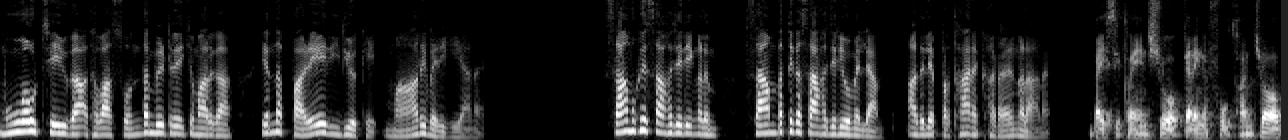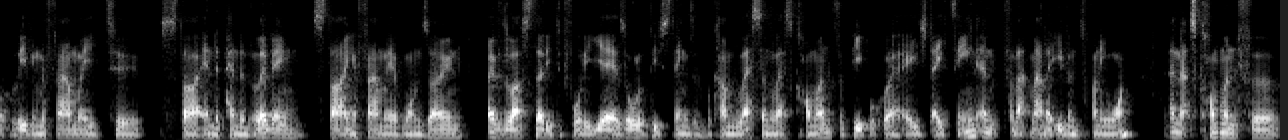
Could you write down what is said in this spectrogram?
മൂവ് ഔട്ട് ചെയ്യുക അഥവാ സ്വന്തം വീട്ടിലേക്ക് മാറുക എന്ന പഴയ രീതിയൊക്കെ മാറി വരികയാണ്. സാമൂഹ്യ സാഹചര്യങ്ങളും സാമ്പത്തിക സാഹചര്യവുമെല്ലാം അതിലെ പ്രധാന ഘടകങ്ങളാണ്. basically, in short, getting a full time job, leaving the family to start independent living, starting a family of one's own. Over the last 30 to 40 years, all of these things have become less and less common for people who are aged 18 and, for that matter, even 21. And that's common for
